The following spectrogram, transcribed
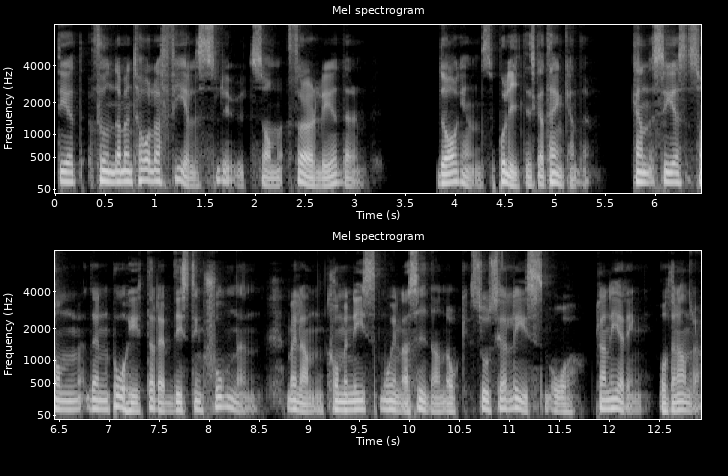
Det fundamentala felslut som förleder dagens politiska tänkande kan ses som den påhittade distinktionen mellan kommunism å ena sidan och socialism och planering å den andra.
